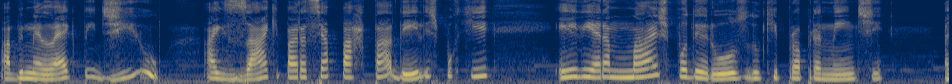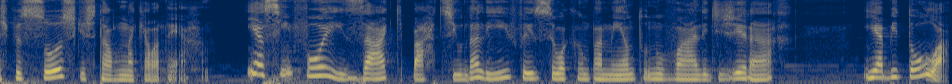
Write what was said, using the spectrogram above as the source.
Abimeleque pediu a Isaac para se apartar deles, porque ele era mais poderoso do que propriamente as pessoas que estavam naquela terra. E assim foi. Isaac partiu dali, fez o seu acampamento no vale de Gerar e habitou lá.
